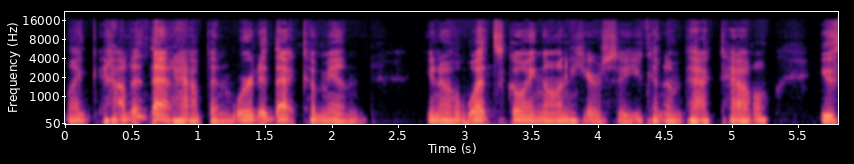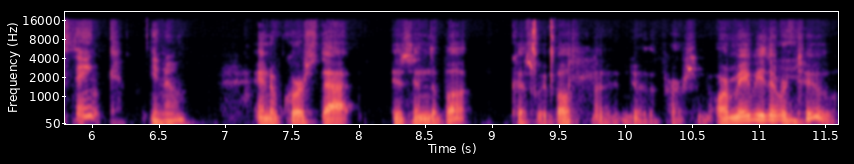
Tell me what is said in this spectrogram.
like how did that happen? Where did that come in? You know what's going on here? So you can unpack how you think you know? And of course, that is in the book because we both knew the person. Or maybe there were two.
